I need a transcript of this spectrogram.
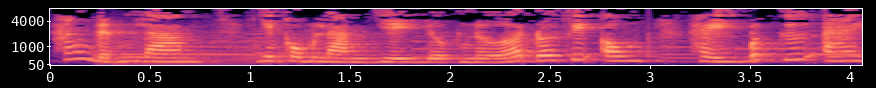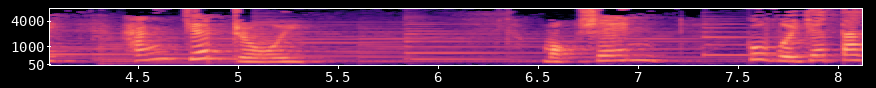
Hắn định làm, nhưng không làm gì được nữa đối với ông hay bất cứ ai. Hắn chết rồi. Một gen, cô vừa cho ta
